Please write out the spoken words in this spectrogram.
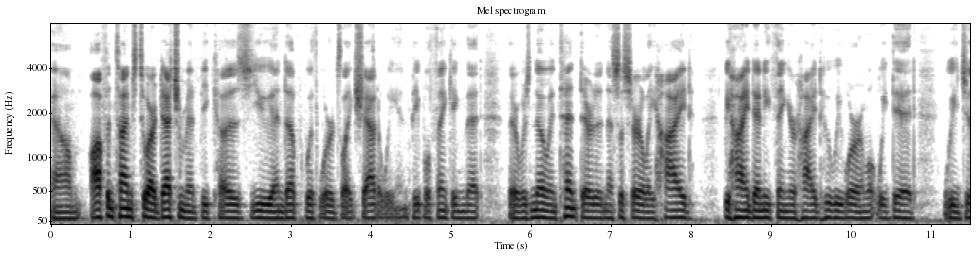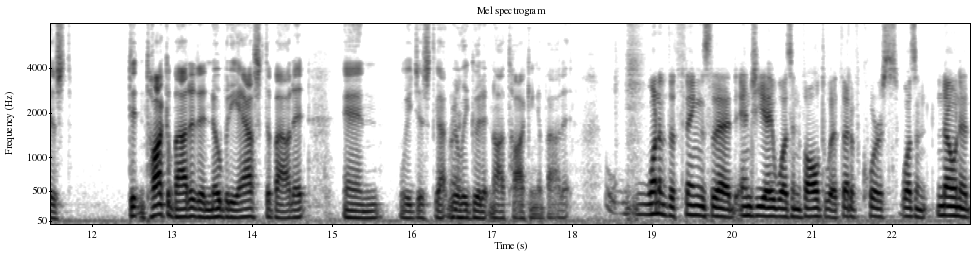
Um, oftentimes to our detriment because you end up with words like shadowy and people thinking that there was no intent there to necessarily hide behind anything or hide who we were and what we did. We just didn't talk about it and nobody asked about it and we just got really good at not talking about it. One of the things that NGA was involved with, that of course wasn't known at,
